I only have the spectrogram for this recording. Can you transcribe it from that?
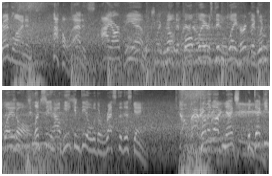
redlining. Wow, that is high RPM. Well, if ball players didn't play hurt, they wouldn't play at all. Let's see how he can deal with the rest of this game. Coming up next, Hideki.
